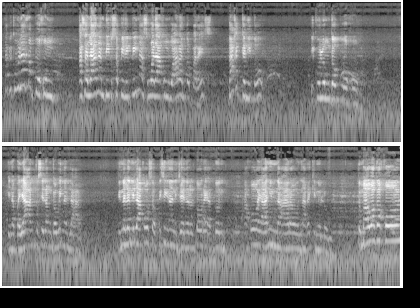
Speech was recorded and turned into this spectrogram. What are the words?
Sabi ko, wala naman po akong kasalanan dito sa Pilipinas, wala akong warrant of arrest. Bakit ganito? Ikulong daw po ako. Pinabayaan ko silang gawin ng lahat. Dinala nila ako sa opisina ni General Torre at doon ako ay anim na araw nakikinulong. Tumawag ako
